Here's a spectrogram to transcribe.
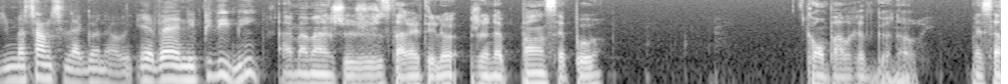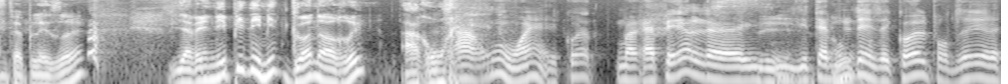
Il me semble que c'est la gonorrhée. Il y avait une épidémie. Ah, maman, je, je vais juste arrêter là. Je ne pensais pas qu'on parlerait de gonorrhée. Mais ça me fait plaisir. Il y avait une épidémie de gonorrhée à Rouen. À Rouen, écoute. Je me rappelle, euh, il, était venu Oh. dans les écoles pour dire.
